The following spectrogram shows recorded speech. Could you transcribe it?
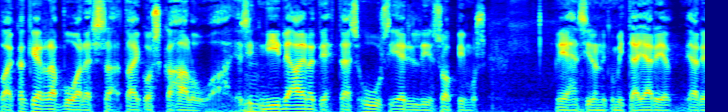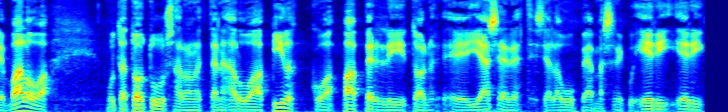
vaikka kerran vuodessa tai koska haluaa. Ja sitten mm. niille aina tehtäisiin uusi erillinen sopimus. Eihän siinä ole niin mitään järjen, järjen valoa, mutta totuus on, että ne haluaa pilkkoa paperiliiton jäsenet siellä UPMssä niin kuin eri, eri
